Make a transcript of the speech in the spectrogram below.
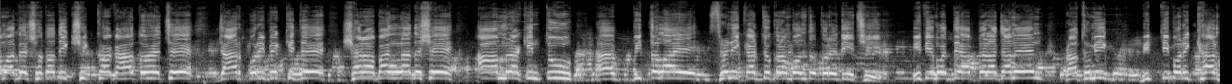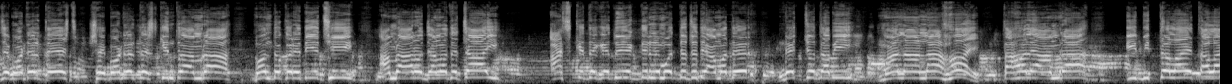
আমাদের শতাধিক শিক্ষক আহত হয়েছে। যার পরিপ্রেক্ষিতে সারা বাংলাদেশে আমরা কিন্তু বিদ্যালয়ে শ্রেণি কার্যক্রম বন্ধ করে দিয়েছি। ইতিমধ্যে আপনারা জানেন, প্রাথমিক বৃত্তি পরীক্ষার যে মডেল টেস্ট, সেই মডেল টেস্ট কিন্তু আমরা বন্ধ করে দিয়েছি। আমরা আরও জানাতে চাই আজকে থেকে দুই একদিনের মধ্যে যদি আমাদের ন্যায্য দাবি মানা না হয়, তাহলে আমরা এই বিদ্যালয়ে তালা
